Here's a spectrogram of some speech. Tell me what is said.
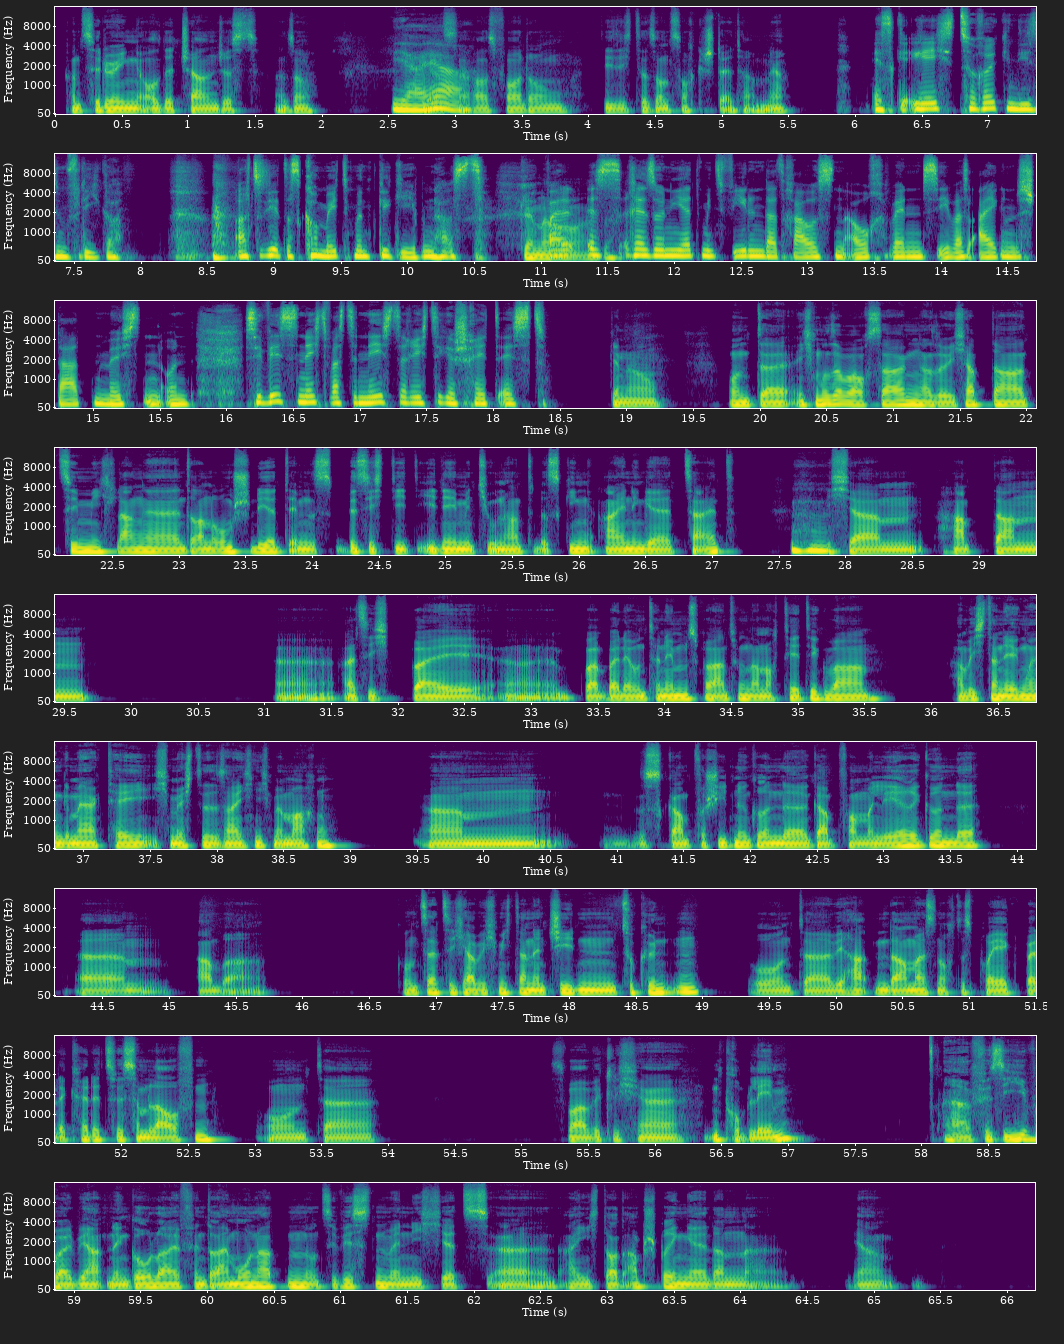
considering all the challenges. Also ja, die ja. Herausforderungen, die sich da sonst noch gestellt haben, ja. Jetzt gehe ich zurück in diesen Flieger, als du dir das Commitment gegeben hast. Genau. Weil es resoniert mit vielen da draußen, auch wenn sie was Eigenes starten möchten und sie wissen nicht, was der nächste richtige Schritt ist. Genau. Und äh, ich muss aber auch sagen, also ich habe da ziemlich lange dran rumstudiert, eben das, bis ich die Idee mit Tune hatte. Das ging einige Zeit. Mhm. Ich ähm, habe dann äh, als ich bei, äh, bei, bei, der Unternehmensberatung dann noch tätig war, habe ich dann irgendwann gemerkt, hey, ich möchte das eigentlich nicht mehr machen. Ähm, es gab verschiedene Gründe, gab familiäre Gründe, ähm, aber grundsätzlich habe ich mich dann entschieden zu künden und äh, wir hatten damals noch das Projekt bei der Credit Suisse am Laufen und äh, es war wirklich äh, ein Problem äh, für sie, weil wir hatten den Go Live in drei Monaten und sie wussten, wenn ich jetzt äh, eigentlich dort abspringe, dann äh, ja,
